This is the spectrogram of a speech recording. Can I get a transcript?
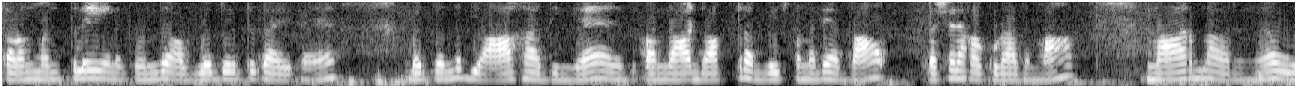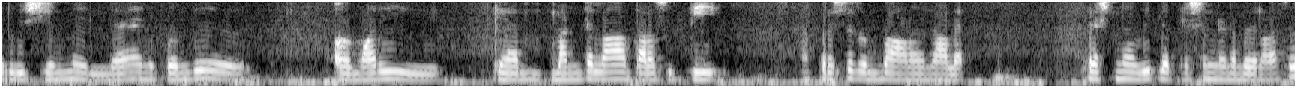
செவன் மந்த்லேயே எனக்கு வந்து அவ்வளோ தூரத்துக்கு ஆகிட்டேன் பட் வந்து அப்படி ஆகாதீங்க. எனக்கு பண்ணா டாக்டர் அட்வைஸ் பண்ணதே அதுதான் ப்ரெஷர் ஆகக்கூடாதுமா நார்மலாக இருங்க. ஒரு விஷயமும் இல்லை. எனக்கு வந்து அது மாதிரி கே மண்டெல்லாம் தலை சுற்றி ப்ரெஷர் ரொம்ப ஆனதுனால. பிரச்சனை வீட்டில் பிரச்சனை நடந்ததுனால. ஸோ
